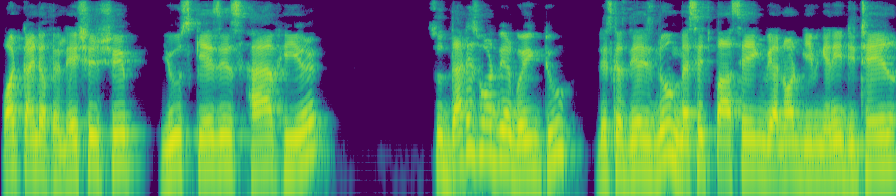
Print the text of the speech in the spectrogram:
what kind of relationship use cases have here. So that is what we are going to discuss. There is no message passing. We are not giving any detail.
